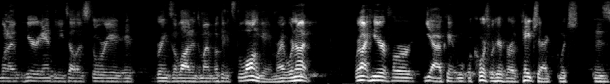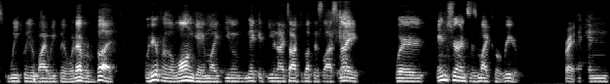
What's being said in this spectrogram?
when I hear Anthony tell his story, it, it brings a lot into my okay. It's the long game, right? We're not we're not here for yeah, okay. Of course, we're here for a paycheck, which is weekly or biweekly or whatever, but we're here for the long game. Like you know, Nick, you and I talked about this last night, where insurance is my career, Right. and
